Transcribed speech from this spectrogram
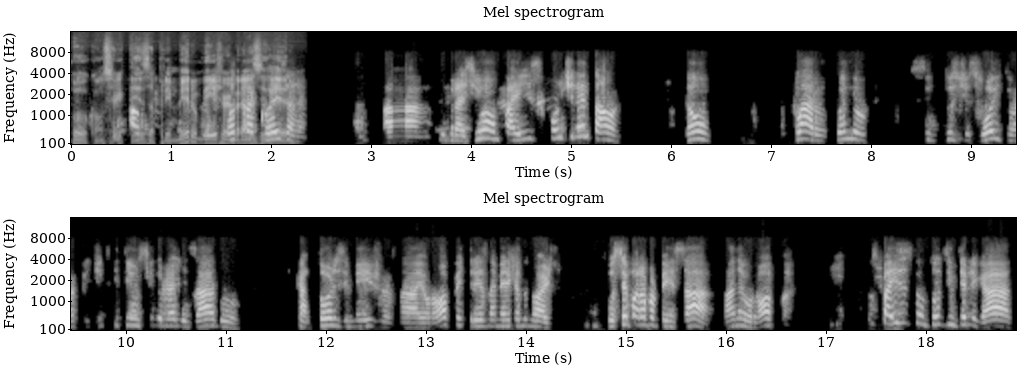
Pô, com certeza. Primeiro Major Outra brasileiro. coisa, né? A- o Brasil é um país continental. né? Então, claro, quando dos 18, eu acredito que tenham sido realizados 14 majors na Europa e 3 na América do Norte. Se você parar para pensar, lá na Europa, os países estão todos interligados,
